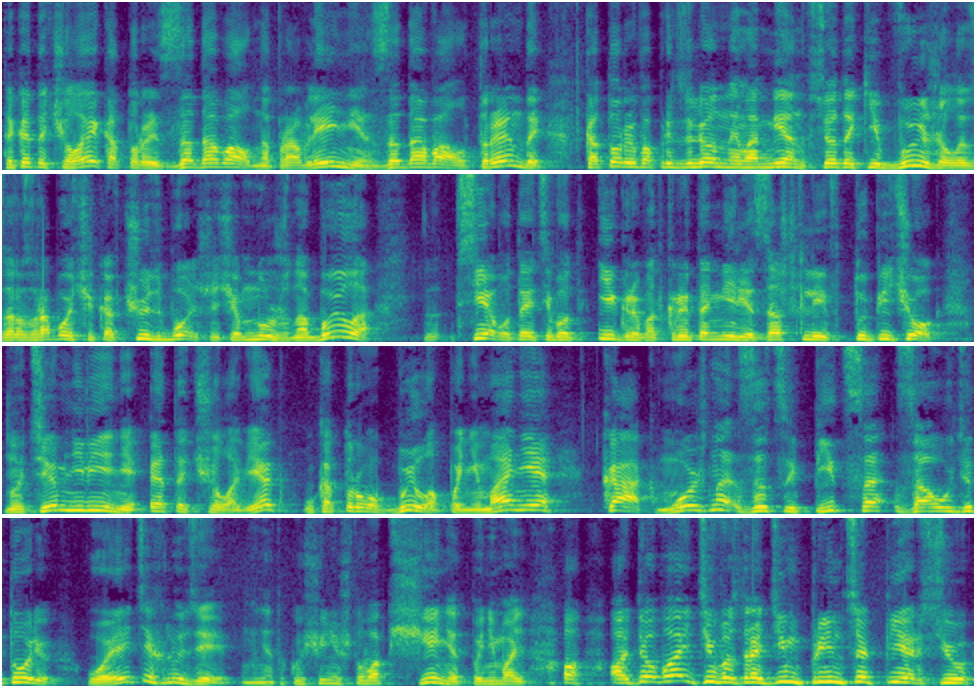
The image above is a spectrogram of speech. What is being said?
Так это человек, который задавал направление, задавал тренды, который в определенный момент все-таки выжил из разработчиков чуть больше, чем нужно было. Все вот эти вот игры в открытом мире зашли в тупичок. Но тем не менее, это человек, у которого было понимание, как можно зацепиться за аудиторию. У этих людей, у меня такое ощущение, что вообще нет понимания. А, а давайте возродим принца Персию.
